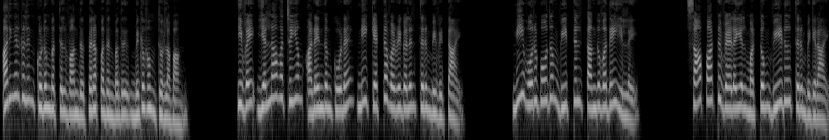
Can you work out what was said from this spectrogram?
அறிஞர்களின் குடும்பத்தில் வந்து பிறப்பதென்பது மிகவும் துர்லபம். இவை எல்லாவற்றையும் அடைந்தும் கூட நீ கெட்ட வழிகளில் திரும்பிவிட்டாய். நீ ஒருபோதும் வீட்டில் தங்குவதே இல்லை. சாப்பாட்டு வேளையில் மட்டும் வீடு திரும்புகிறாய்.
